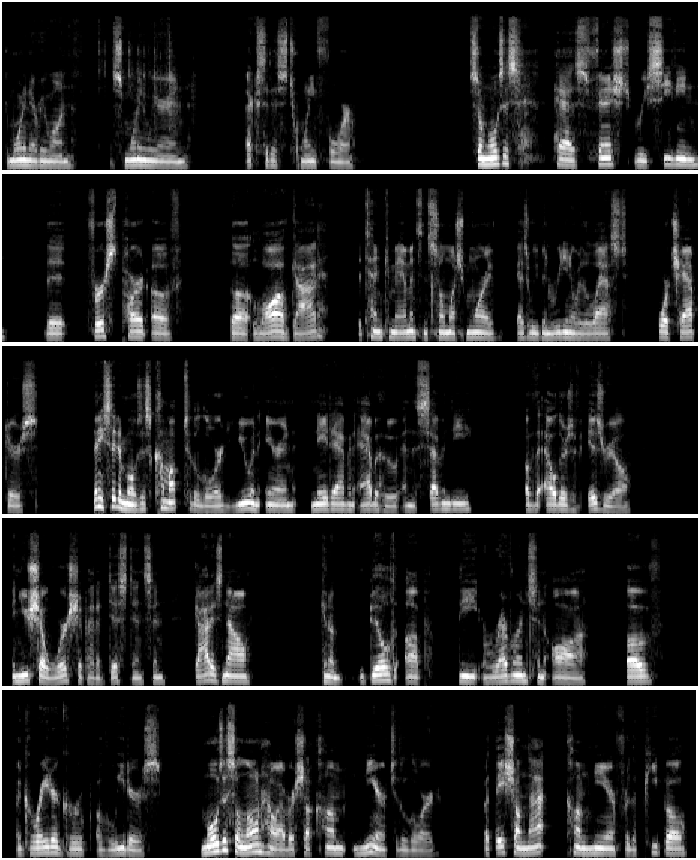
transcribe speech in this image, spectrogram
Good morning, everyone. This morning we are in Exodus 24. So Moses has finished receiving the first part of the law of God, the Ten Commandments, and so much more as we've been reading over the last four chapters. Then he said to Moses, Come up to the Lord, you and Aaron, Nadab and Abihu, and the seventy of the elders of Israel and you shall worship at a distance. And God is now going to build up the reverence and awe of a greater group of leaders. Moses alone, however, shall come near to the Lord, but they shall not come near for the people,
